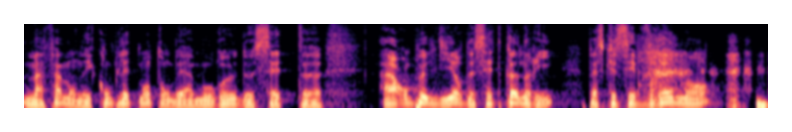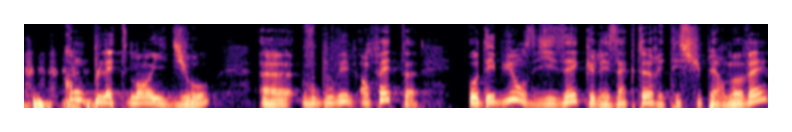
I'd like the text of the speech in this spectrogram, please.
ma femme, on est complètement tombé amoureux de cette euh, alors on peut le dire de cette connerie parce que c'est vraiment complètement idiot. Euh, vous pouvez, en fait, au début on se disait que les acteurs étaient super mauvais,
